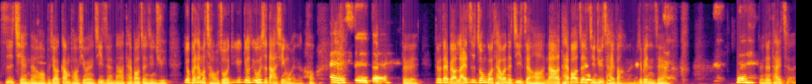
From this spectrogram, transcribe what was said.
之前的哈，比较刚跑新闻的记者拿台胞证进去，又被他们炒作，又又又会是大新闻哈。哎，是对，对。就代表来自中国台湾的记者哈，拿了台胞证进去采访，就变成这样。对对，那太扯。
